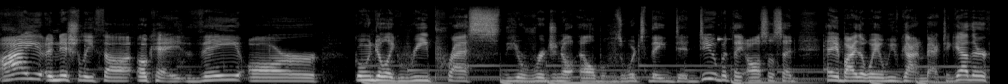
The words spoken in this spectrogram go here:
I initially thought, okay, they are going to like repress the original albums, which they did do, but they also said, hey, by the way, we've gotten back together.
